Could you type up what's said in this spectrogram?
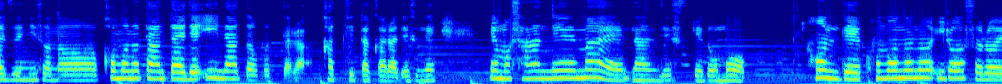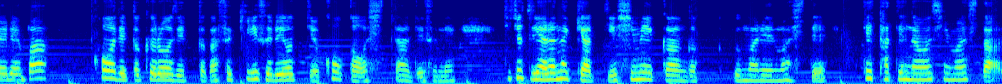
えずにその小物単体でいいなと思ったら買ってたからですね。でも3年前なんですけども、本で小物の色を揃えればコーデとクローゼットがスッキリするよっていう効果を知ったんですね。でちょっとやらなきゃっていう使命感が生まれまして、で、立て直しました。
